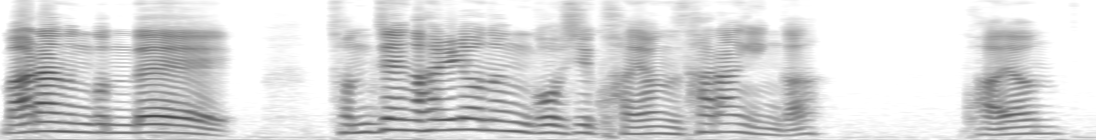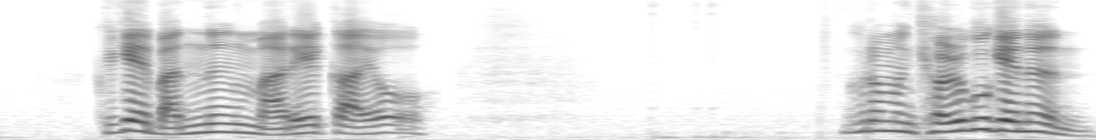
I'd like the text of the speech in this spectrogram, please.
말하는 건데 전쟁하려는 것이 과연 사랑인가? 과연 그게 맞는 말일까요? 그러면 결국에는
